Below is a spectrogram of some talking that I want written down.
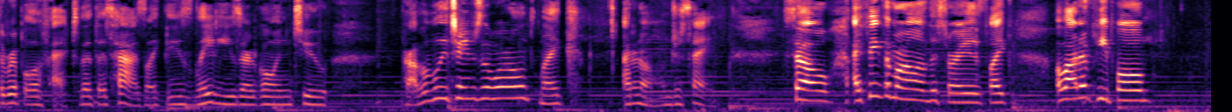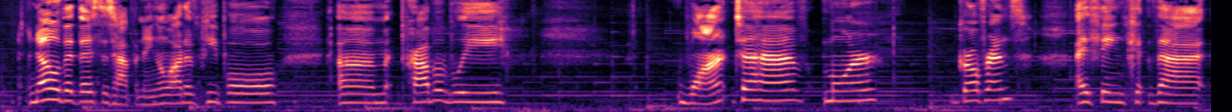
the ripple effect that this has. Like these ladies are going to probably change the world. Like I don't know. I'm just saying. So I think the moral of the story is like a lot of people know that this is happening. A lot of people um, probably want to have more girlfriends. I think that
